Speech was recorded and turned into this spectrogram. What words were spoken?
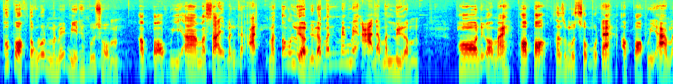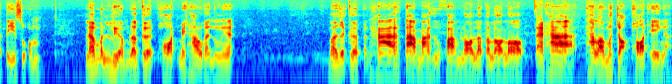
เพราะปอกตรงรุ่นมันไม่มีท่านผู้ชม เอาปอก VR มาใส่มันก็อาจมันต้องเหลื่อมอยู่แล้วมันแม่งไม่อาจอะมันเหลื่อม พอนึกออกไหมพอปอกถ้าสมมติสมมตินะเอาปอก VR มาตีสวม แล้วมันเหลื่อมแล้วเกิดพอร์ตไม่เท่ากันตรงเนี้ยมันจะเกิดปัญหาตามมาคือความร้อนแล้วก็รอรอบ แต่ถ้าถ้าเรามาเจาะพอร์ตเองอะ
